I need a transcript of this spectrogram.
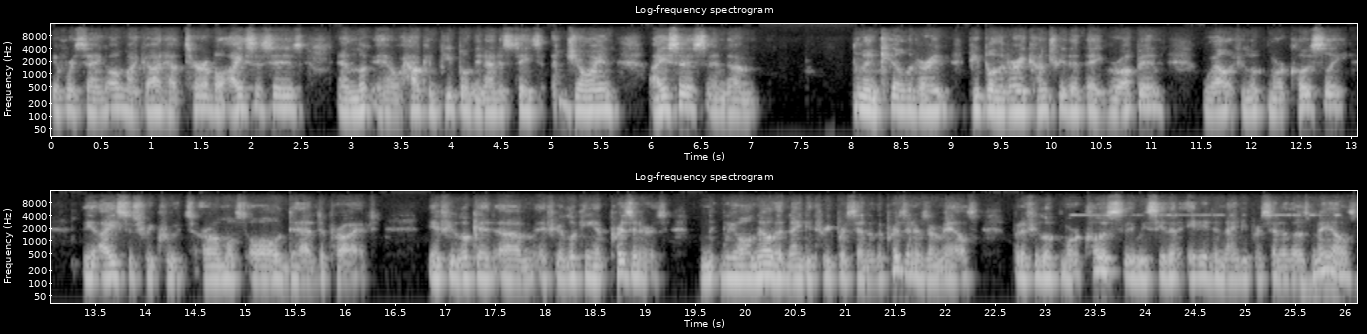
if we're saying, oh my God, how terrible ISIS is, and look, you know, how can people in the United States join ISIS and um, and then kill the very people in the very country that they grew up in? Well, if you look more closely, the ISIS recruits are almost all dad deprived. If you look at, um, if you're looking at prisoners, we all know that 93% of the prisoners are males. But if you look more closely, we see that 80 to 90% of those males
